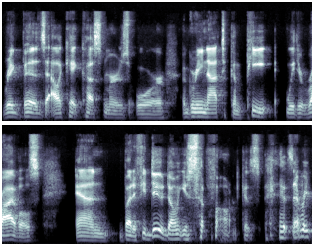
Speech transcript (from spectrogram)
rig bids, allocate customers, or agree not to compete with your rivals. And but if you do, don't use the phone because it's every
